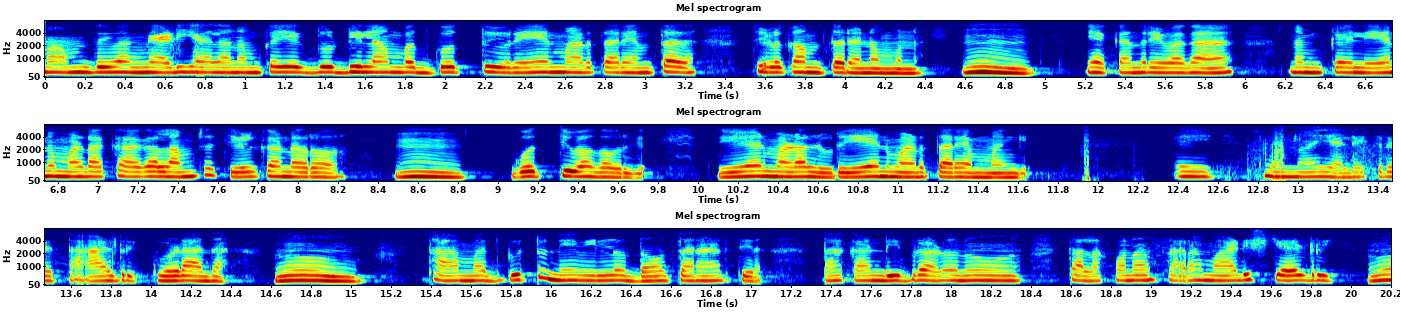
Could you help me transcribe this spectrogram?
ನಮ್ದು ಇವಾಗ ನಡೆಯಲ್ಲ ನಮ್ಮ ಕೈಗೆ ದುಡ್ಡಿಲ್ಲ ಅಂಬೋದು ಗೊತ್ತು, ಇವ್ರು ಏನು ಮಾಡ್ತಾರೆ ಅಂತ ತಿಳ್ಕೊಂಬ್ತಾರೆ ನಮ್ಮನ್ನು. ಹ್ಞೂ ಯಾಕಂದ್ರೆ ಇವಾಗ ನಮ್ಮ ಕೈಲಿ ಏನು ಮಾಡೋಕ್ಕಾಗಲ್ಲ ಅಂತ ತಿಳ್ಕೊಂಡವ್ರು ಅವ್ರು. ಹ್ಞೂ ಗೊತ್ತಿವಾಗ ಅವ್ರಿಗೆ. ಏನು ಮಾಡಲ್ಲ, ಇವ್ರು ಏನು ಮಾಡ್ತಾರೆ ಅಮ್ಮಂಗೆ. ಏಯ್ ಸುಮ್ಮನೆ ಎರಡು ಎಕರೆ ತಾಳ್ರಿ, ಕೊಡೋದ. ಹ್ಞೂ ತಾಮದ್ಬಿಟ್ಟು ನೀವು ಇಲ್ಲೂ ಥರ ಆಡ್ತೀರ. ತಗೊಂಡು ಇಬ್ರಾಳನು ತಲಕೊಂದೊಂದು ಸರ ಮಾಡಿಸ್ಕೇಳ್ರಿ ಹ್ಞೂ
